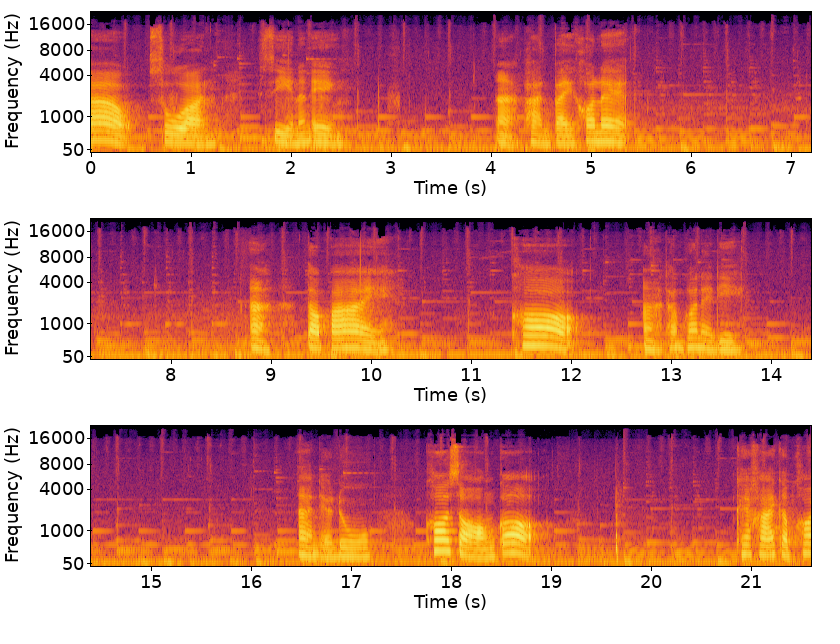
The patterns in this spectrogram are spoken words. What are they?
49 ส่วน 4 นั่นเอง อะ ผ่านไปข้อแรก อะ ต่อไป ข้อ อะทำข้อไหนดี อะเดี๋ยวดู ข้อ 2 ก็ คล้ายๆกับข้อ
